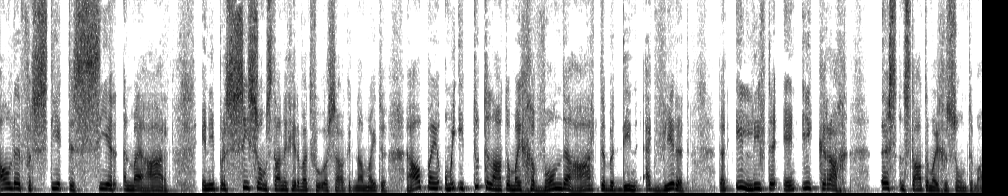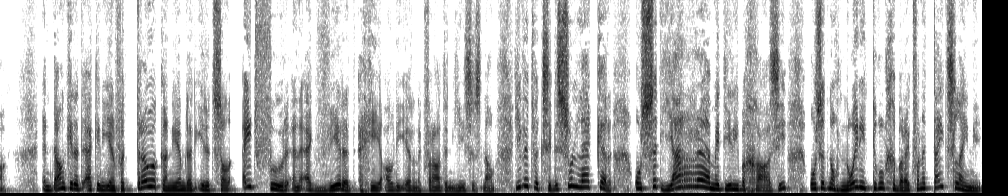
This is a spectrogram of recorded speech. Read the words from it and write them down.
al die versteekte seer in my hart en die presiese omstandighede wat veroorsaak het na my toe. Help my om U toe te laat om my gewonde hart te bedien. Ek weet dit dat U liefde en U krag is in staat om my gesond te maak. En dankie dat ek in U in vertroue kan neem dat U dit sal uitvoer en ek weet dit. Ek gee U al die eer en ek vra dit in Jesus naam. Jy weet wat ek sê, dis so lekker. Ons sit jare met hierdie bagasie. Ons het nog nooit die tool gebruik van 'n tydslyn nie.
